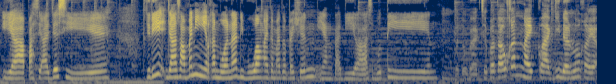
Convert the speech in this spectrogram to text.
Iya pasti aja sih Jadi jangan sampai nih rekan Buana dibuang item-item fashion yang tadi Lala sebutin Hmm, betul banget. Siapa tahu kan naik lagi dan lo kayak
